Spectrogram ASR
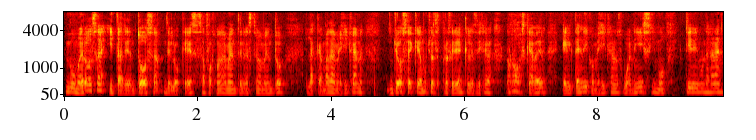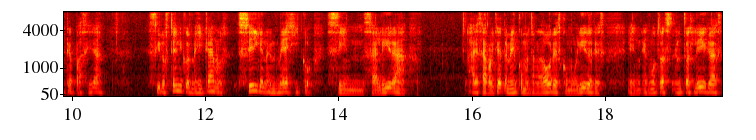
numerosa y talentosa de lo que es desafortunadamente en este momento la camada mexicana. Yo sé que muchos preferían que les dijera, no, no, es que a ver, el técnico mexicano es buenísimo, tienen una gran capacidad. Si los técnicos mexicanos siguen en México sin salir a, a desarrollar también como entrenadores, como líderes en, otras, en otras ligas,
